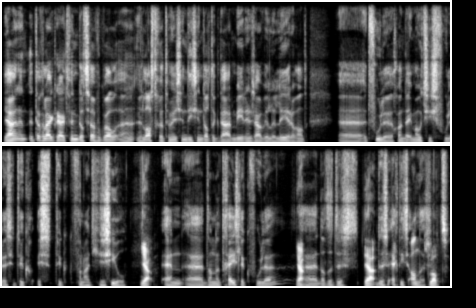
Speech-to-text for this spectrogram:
Ja, en, tegelijkertijd vind ik dat zelf ook wel een, een lastige, tenminste in die zin dat ik daar meer in zou willen leren. Want uh, het voelen, gewoon de emoties voelen, is natuurlijk, is natuurlijk vanuit je ziel. Ja. En uh, dan het geestelijk voelen, ja. Dat is dus, ja. dus echt iets anders. Klopt.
